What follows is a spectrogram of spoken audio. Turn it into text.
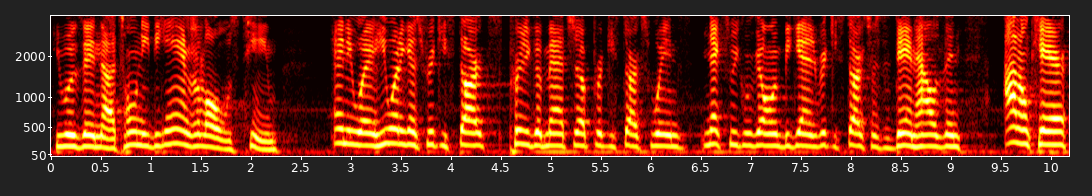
He was in uh, Tony D'Angelo's team. Anyway, he went against Ricky Starks. Pretty good matchup. Ricky Starks wins. Next week, we're going to begin Ricky Starks versus Danhausen. I don't care.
